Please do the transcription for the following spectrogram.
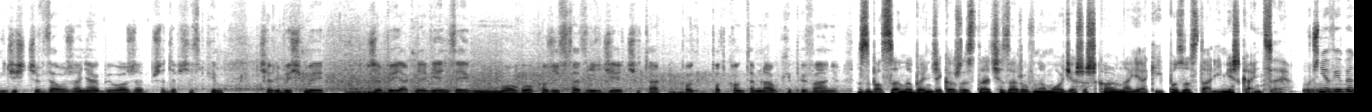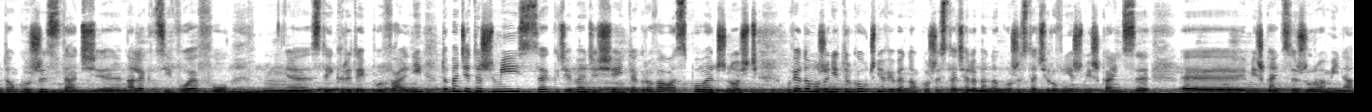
gdzieś czy w założeniach było, że przede wszystkim chcielibyśmy, żeby jak najwięcej mogło korzystać z nich dzieci, tak, pod, pod kątem nauki pływania. Z basenu będzie korzystać zarówno młodzież szkolna, jak i pozostali mieszkańcy. Uczniowie będą korzystać e, na lekcji WF-u mm, z tej krytej pływalni. To będzie też miejsce, gdzie będzie się integrowała społeczność. Bo wiadomo, że nie tylko uczniowie będą korzystać, ale będą korzystać również mieszkańcy, e, mieszkańcy Żuromina.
